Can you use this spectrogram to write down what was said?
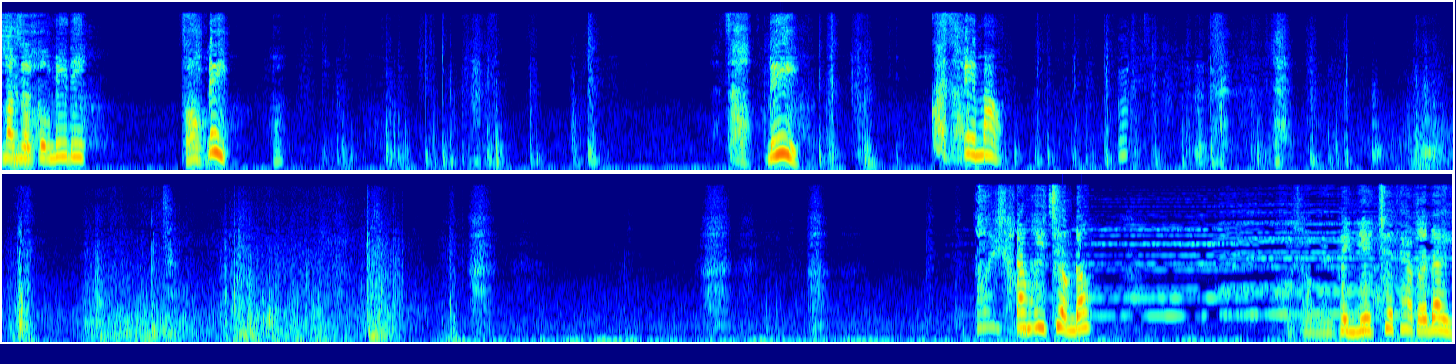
Mọi người cùng đi đi. Đi. Đi. Đi mau. Đang huy trường đâu? Hình như chưa theo tới đây.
